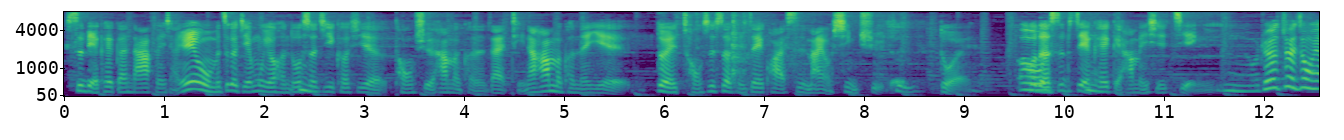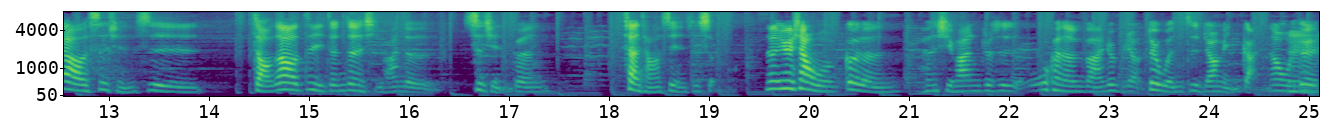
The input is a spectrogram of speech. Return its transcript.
是不是也可以跟大家分享？因为我们这个节目有很多设计科系的同学，嗯、他们可能在听，那他们可能也对从事社群这一块是蛮有兴趣的，对，或者是不是也可以给他们一些建议？嗯，嗯，我觉得最重要的事情是找到自己真正喜欢的事情跟擅长的事情是什么。那因为像我个人很喜欢，就是我可能本来就比较对文字比较敏感，那我对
